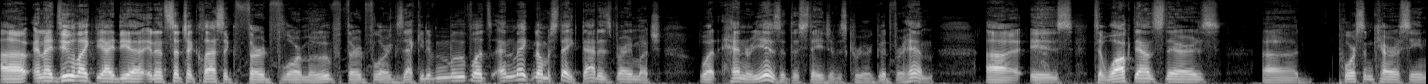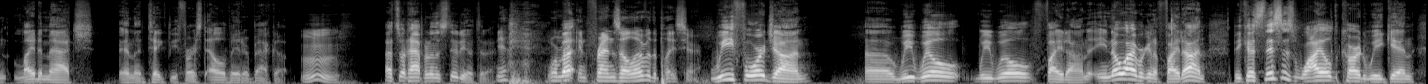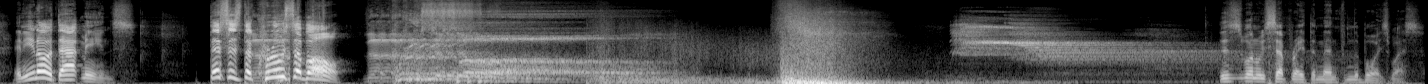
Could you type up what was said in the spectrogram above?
Uh, and I do like the idea, and it's such a classic third floor move, third floor executive move. Let's and make no mistake, that is very much what Henry is at this stage of his career. Good for him. Uh, is to walk downstairs, uh, pour some kerosene, light a match, and then take the first elevator back up. Mm. That's what happened in the studio today. Yeah, we're But- making friends all over the place here. we four, John, uh, we will we will fight on. You know why we're going to fight on? Because this is wild card weekend, and you know what that means. This is the Crucible. This is when we separate the men from the boys, Wes.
